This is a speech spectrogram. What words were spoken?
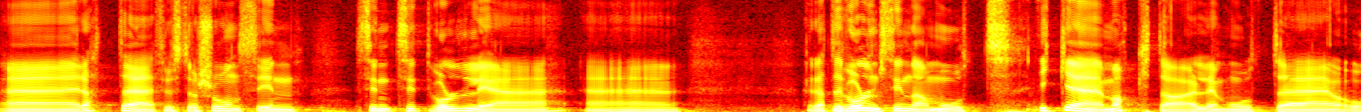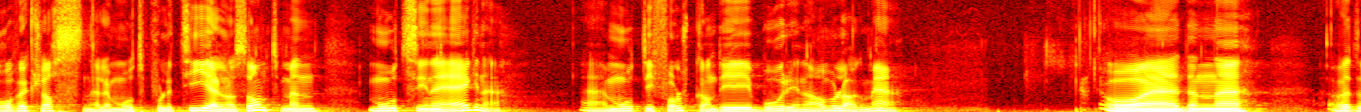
retter frustrasjonen sin, sin sitt voldelige retter volden sin da, mot ikke makta eller mot overklassen eller mot politiet, eller noe sånt, men mot sine egne. mot de folkene de bor i nabolag med. Og den vet,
